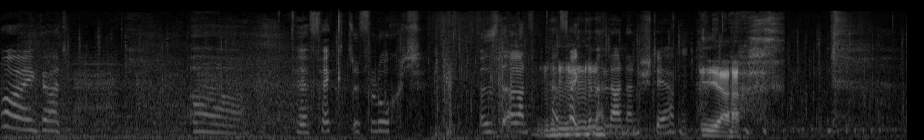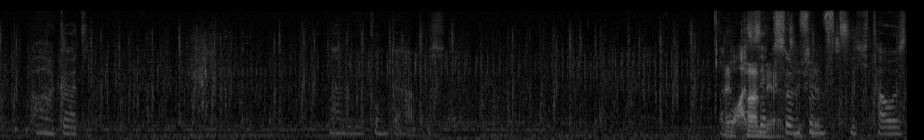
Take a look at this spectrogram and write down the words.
oh mein Gott. Ah, perfekte Flucht. Was ist daran perfekt, wenn alle anderen sterben? Ja. Oh Gott. Na, wie viele Punkte habe ich? Ein Boah, paar mehr als ich jetzt. 56.000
